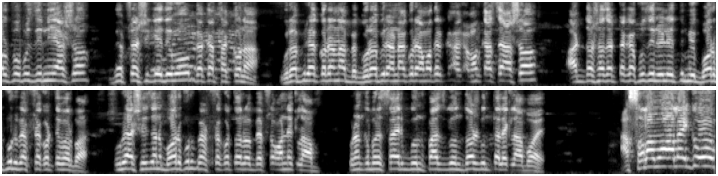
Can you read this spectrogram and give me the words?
অল্প পুঁজি নিয়ে আসো ব্যবসা শিখিয়ে দেবো বেকার থাকো না। ঘোরাফেরা করে না ঘোরাফেরা না করে আমাদের আমার কাছে আসো। আট দশ হাজার টাকা পুঁজি নিলে তুমি ভরপুর ব্যবসা করতে পারবা। পুরা সিজন ভরপুর ব্যবসা করতে হলে ব্যবসা অনেক লাভ। পুরান বলে চার গুণ পাঁচ গুণ দশ গুণ তাহলে লাভ হয়। আসসালামু আলাইকুম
